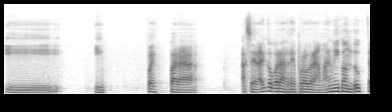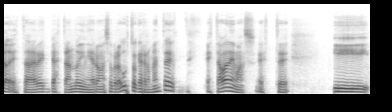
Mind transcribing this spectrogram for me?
Y, pues para hacer algo para reprogramar mi conducta de estar gastando dinero en ese producto que realmente estaba de más. Este, y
